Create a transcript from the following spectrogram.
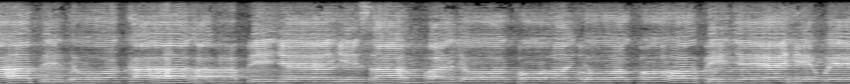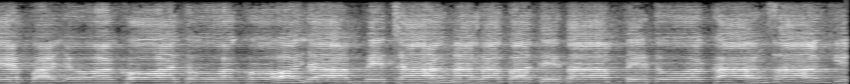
าปิทุกขาอปิเยหิสัมปโยโคทุกโคปิเยหิเวปโยโคทุกโคยามปิชังนรปฏิตามปิทุกขังสังคิ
